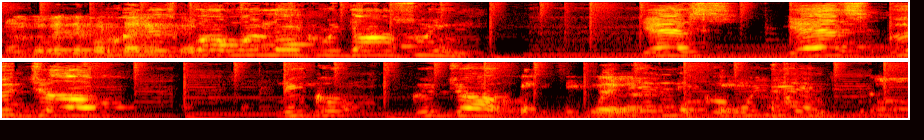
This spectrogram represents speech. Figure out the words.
non dovete portare il corpo. one leg without swing. Yes, yes, good job, Nico. Good job. Muy bien, Nico, muy bien. Muy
